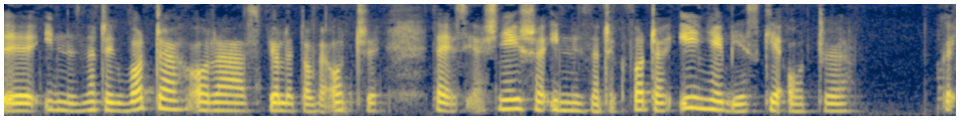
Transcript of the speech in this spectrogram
y, inny znaczek w oczach oraz fioletowe oczy. Ta jest jaśniejsza, inny znaczek w oczach i niebieskie oczy. Okay.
